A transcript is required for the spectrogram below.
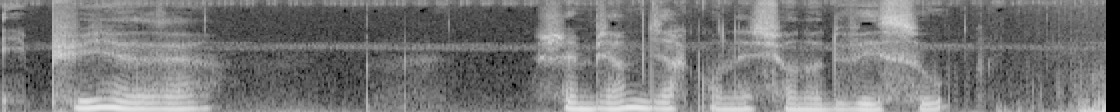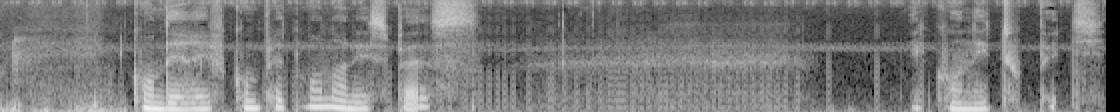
Et puis, euh, j'aime bien me dire qu'on est sur notre vaisseau, qu'on dérive complètement dans l'espace et qu'on est tout petit.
